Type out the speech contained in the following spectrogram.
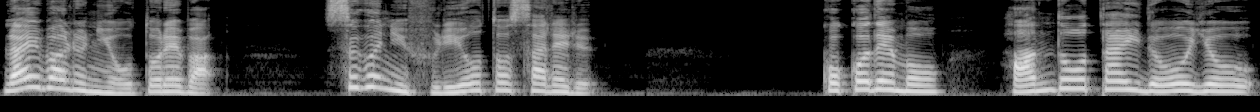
ライバルに劣れば、すぐに振り落とされる。ここでも半導体同様、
